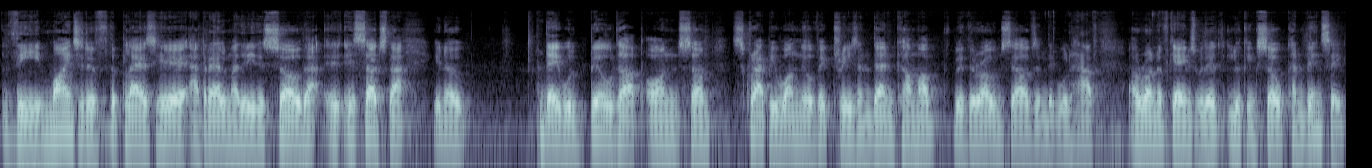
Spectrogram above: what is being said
the mindset of the players here at Real Madrid is so that is such that you know they will build up on some scrappy 1 0 victories and then come up with their own selves and they will have a run of games where they're looking so convincing.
